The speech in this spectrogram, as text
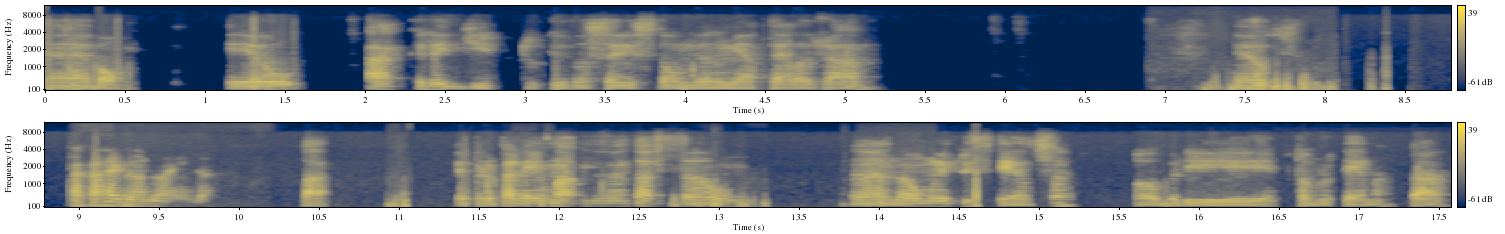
É, bom, eu acredito que vocês estão vendo minha tela já. Eu... Tá carregando ainda. Tá. Eu preparei uma apresentação uh, não muito extensa sobre, sobre o tema, tá?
